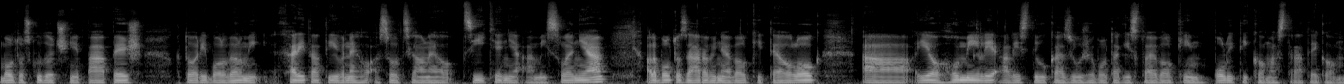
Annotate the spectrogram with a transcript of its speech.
Bol to skutočne pápež, ktorý bol veľmi charitatívneho a sociálneho cítenia a myslenia, ale bol to zároveň aj veľký teológ a jeho homílie a listy ukazujú, že bol takisto aj veľkým politikom a stratégom.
